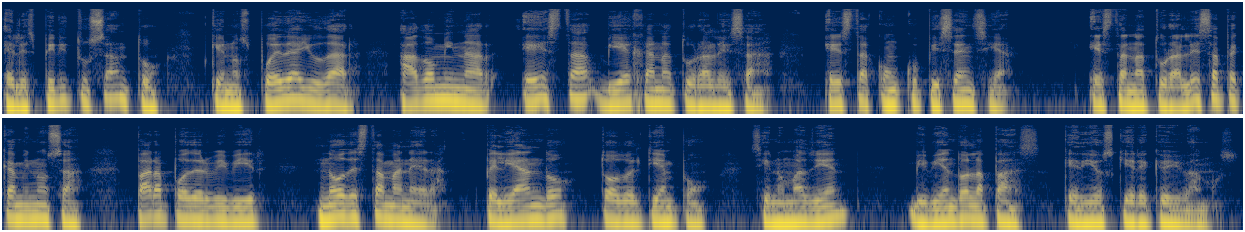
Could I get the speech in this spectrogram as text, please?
El Espíritu Santo que nos puede ayudar a dominar esta vieja naturaleza, esta concupiscencia, esta naturaleza pecaminosa para poder vivir no de esta manera, peleando todo el tiempo, sino más bien viviendo la paz que Dios quiere que vivamos.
